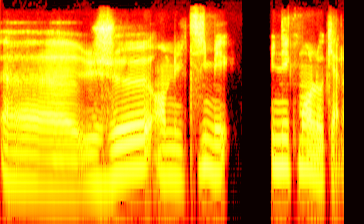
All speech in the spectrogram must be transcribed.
jeux en multi, mais uniquement en local.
